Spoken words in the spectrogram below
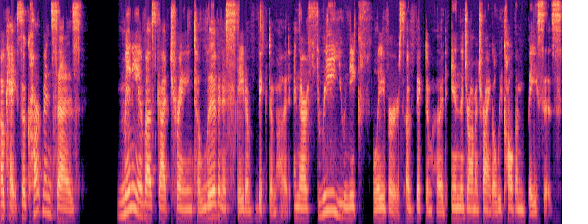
Okay, so Karpman says many of us got trained to live in a state of victimhood, and there are three unique flavors of victimhood in the drama triangle. We call them bases.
